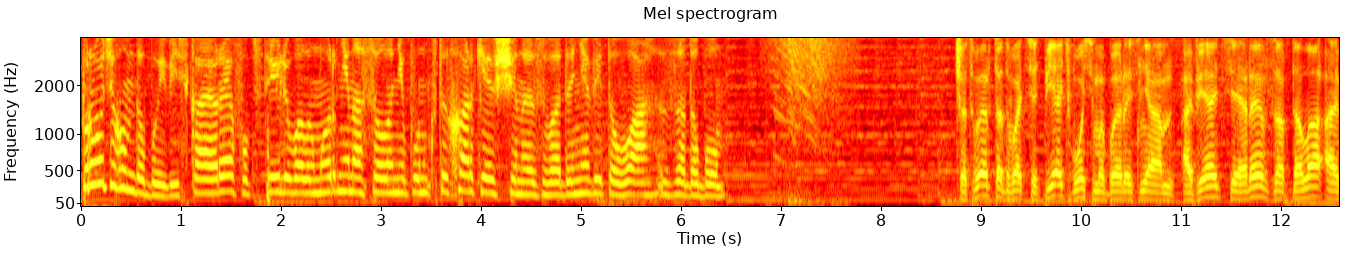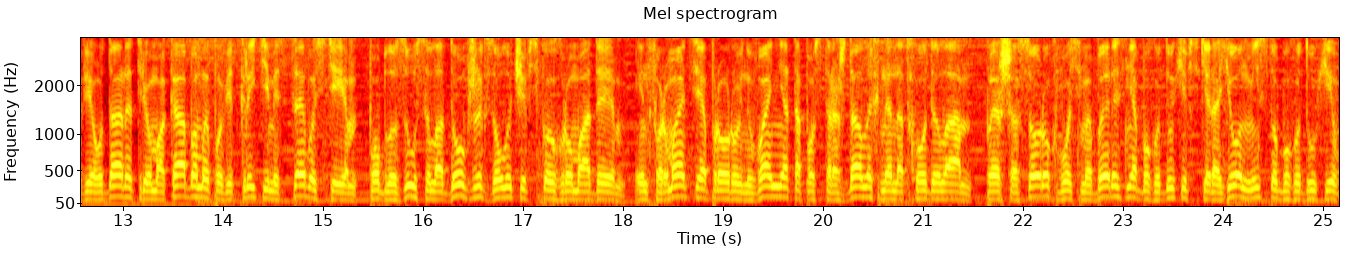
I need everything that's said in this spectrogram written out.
Протягом доби війська РФ обстрілювали мирні населені пункти Харківщини зведення Вітова за добу. 4.25, 8 березня. Авіація РФ завдала авіаудари трьома кабами по відкритій місцевості поблизу села Довжик Золочівської громади. Інформація про руйнування та постраждалих не надходила. Перша 40, 8 березня, Богодухівський район, місто Богодухів.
